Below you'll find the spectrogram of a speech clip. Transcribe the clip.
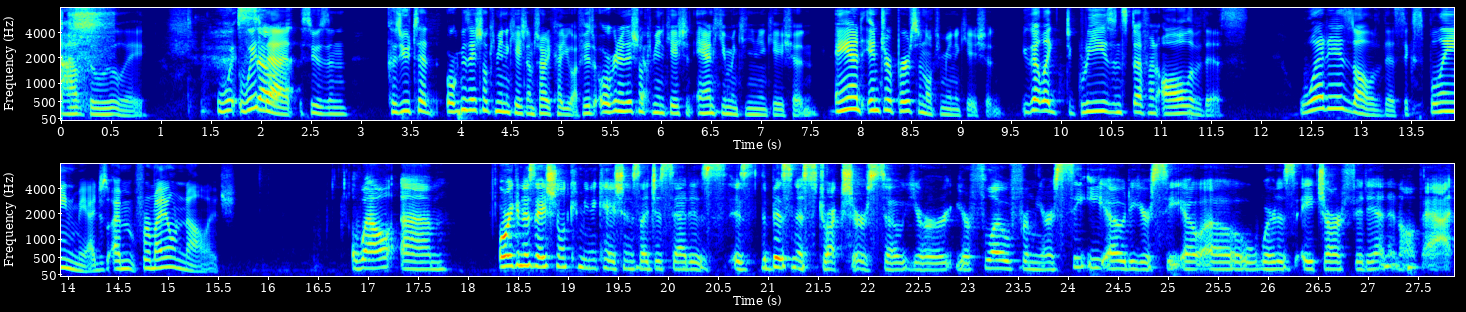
Absolutely. With, with So- that, Susan, because you said organizational communication. I'm sorry to cut you off. You said organizational communication and human communication and interpersonal communication. You got like degrees and stuff on all of this. What is all of this? Explain me. I just I'm for my own knowledge. Well, um, organizational communications, I just said, is is the business structure. So your your flow from your CEO to your COO, where does HR fit in, and all that.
